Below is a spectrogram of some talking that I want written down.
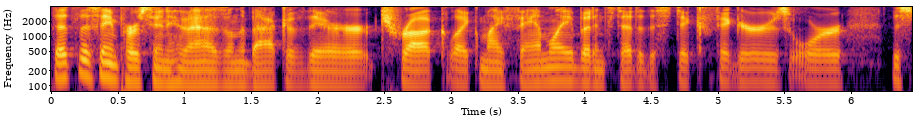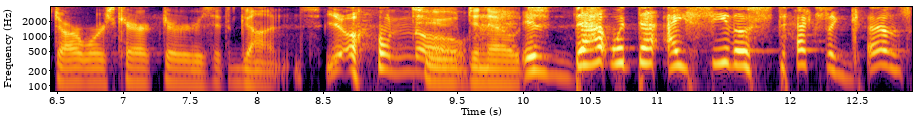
That's the same person who has on the back of their truck like my family, but instead of the stick figures or the Star Wars characters, it's guns Yo, no. to denote. Is that what that? I see those stacks of guns.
